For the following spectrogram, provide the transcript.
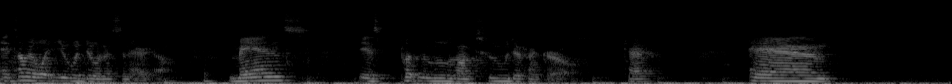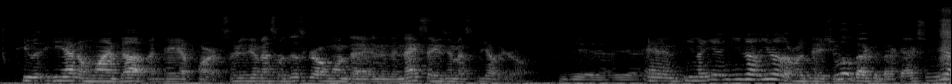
And tell me what you would do in this scenario. Mans is putting the moves on two different girls. Okay, and he he had them lined up a day apart. So he was gonna mess with this girl one day, and then the next day he was gonna mess with the other girl. Yeah, yeah. And you know you, you know you know the rotation. A little back to back action. Yeah,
